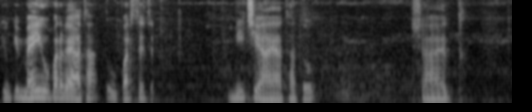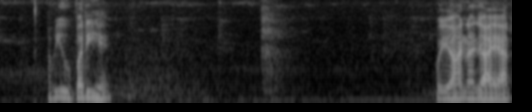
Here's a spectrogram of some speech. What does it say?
क्योंकि मैं ही ऊपर गया था तो ऊपर से नीचे आया था तो शायद अभी ऊपर ही है। कोई आ ना जाए यार,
